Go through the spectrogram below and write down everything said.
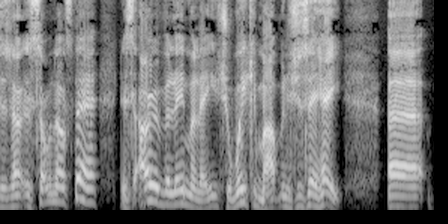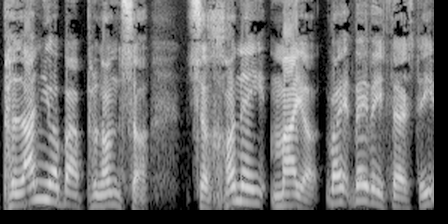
there's someone else there, this Malay, you should wake him up and you should say, hey, uh, Pelanyo bar Pelonso, Tzachone Maya. Right, very, very thirsty.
